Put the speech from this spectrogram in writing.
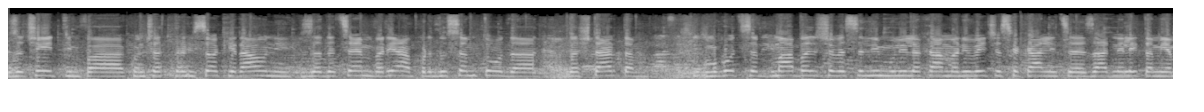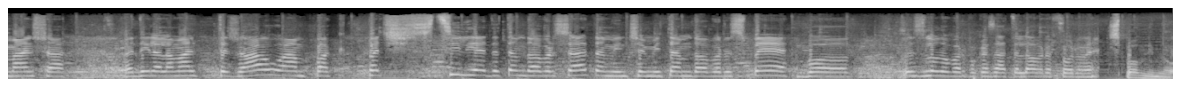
začeti in pa končati na visoki ravni za decembr. Ja, predvsem to, da, da štartam. Mogoče se malo bolj še veselim v Lillehammerju, večje skakalnice, zadnje leta mi je manjša, delala malo težav, ampak pač cilj je, da tam dobro štartam in če mi tam dobro uspe, bo zelo dober pokazatelj dobre forme. Spomnimo,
